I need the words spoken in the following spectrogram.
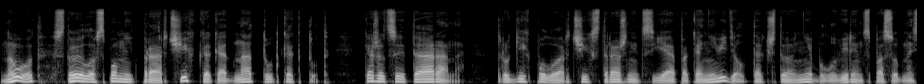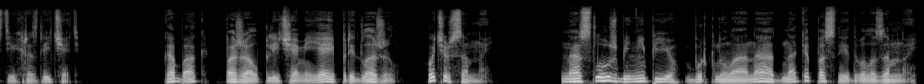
Ну вот, стоило вспомнить про арчих, как одна тут как тут. Кажется, это Арана. Других полуарчих стражниц я пока не видел, так что не был уверен в способности их различать. «Кабак», — пожал плечами я и предложил. «Хочешь со мной?» «На службе не пью», — буркнула она, однако последовала за мной.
